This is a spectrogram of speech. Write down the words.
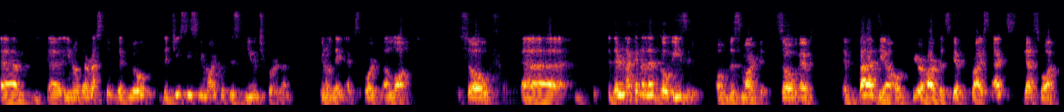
um, uh, you know, the rest of the globe, the GCC market is huge for them. You know, they export a lot. So uh, they're not going to let go easily of this market. So if if Badia of Pure Harvest gift price X, guess what?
